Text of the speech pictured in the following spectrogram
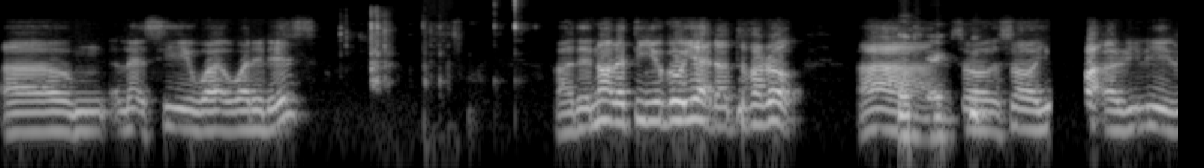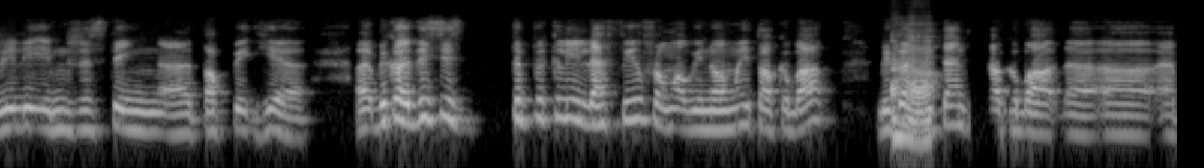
Um, let's see what, what it is. Uh, they're not letting you go yet, Dr. Farouk. Ah, okay. so so you got a really really interesting uh, topic here uh, because this is typically left field from what we normally talk about because uh-huh. we tend to talk about uh, uh,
